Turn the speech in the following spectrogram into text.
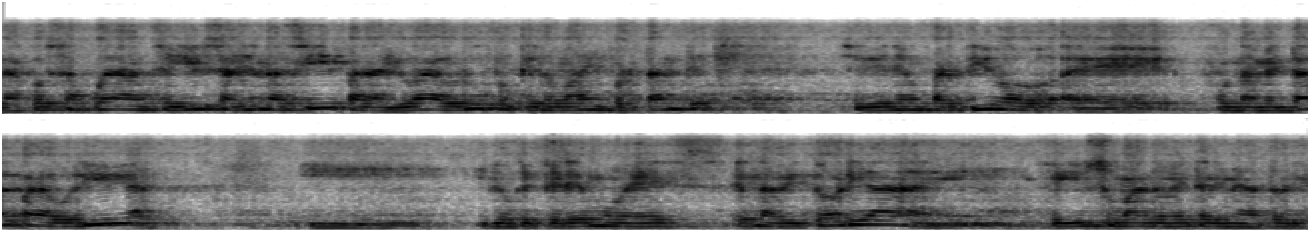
las cosas puedan seguir saliendo así para ayudar al grupo, que es lo más importante. Se viene un partido eh, fundamental para Bolivia y, lo que queremos es, es la victoria y seguir sumando en esta eliminatoria.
